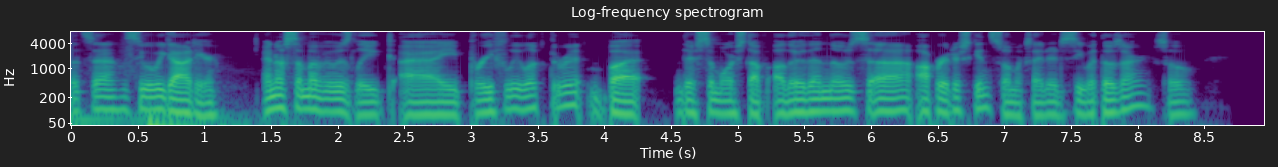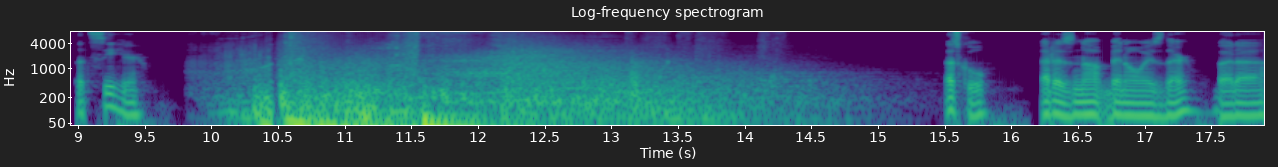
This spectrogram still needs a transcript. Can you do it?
Let's uh, let's see what we got here. I know some of it was leaked. I briefly looked through it, but there's some more stuff other than those uh, operator skins, so I'm excited to see what those are. So let's see here. That's cool. That has not been always there, but uh,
